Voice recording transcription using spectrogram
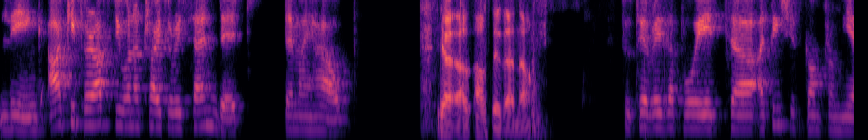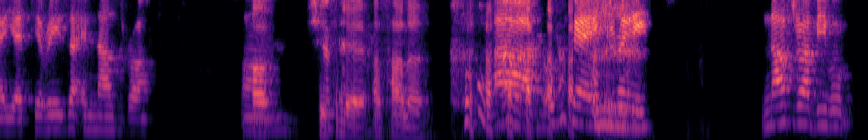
link. Aki, perhaps you want to try to resend it, that might help. Yeah, I'll, I'll do that now to Teresa Poeta. I think she's gone from here. Yeah, Teresa and Nazra. Um, oh, she's here as Hannah. ah, okay, great. Nazra Bibo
